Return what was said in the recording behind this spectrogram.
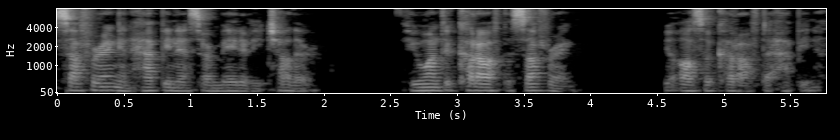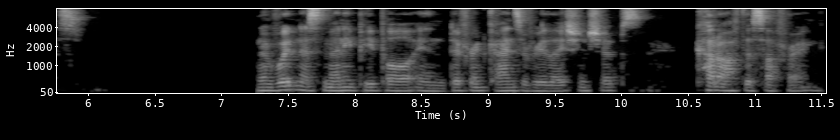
Suffering and happiness are made of each other. If you want to cut off the suffering, you'll also cut off the happiness. And I've witnessed many people in different kinds of relationships cut off the suffering,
